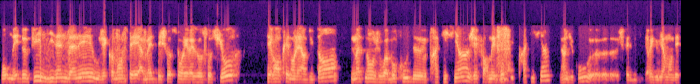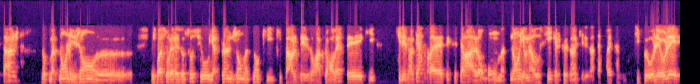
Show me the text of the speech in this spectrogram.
Bon, mais depuis une dizaine d'années où j'ai commencé à mettre des choses sur les réseaux sociaux, c'est rentré dans l'air du temps. Maintenant, je vois beaucoup de praticiens. J'ai formé beaucoup de praticiens. Hein, du coup, euh, je fais régulièrement des stages. Donc maintenant, les gens, euh, je vois sur les réseaux sociaux, il y a plein de gens maintenant qui, qui parlent des oracles renversés, qui, qui les interprètent, etc. Alors bon, maintenant, il y en a aussi quelques-uns qui les interprètent un petit peu olé olé.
